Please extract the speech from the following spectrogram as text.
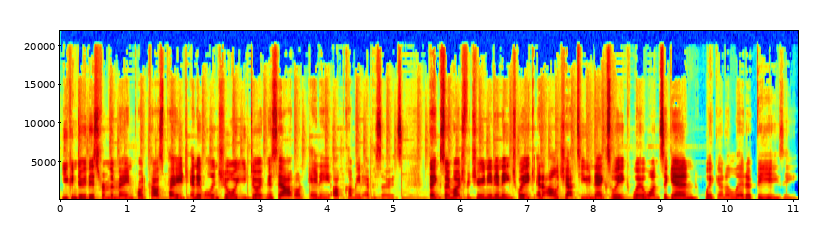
You can do this from the main podcast page, and it will ensure you don't miss out on any upcoming episodes. Thanks so much for tuning in each week, and I'll chat to you next week, where once again, we're going to let it be easy.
